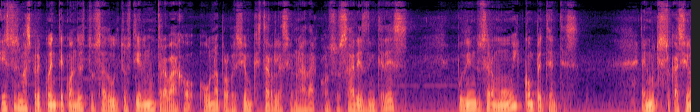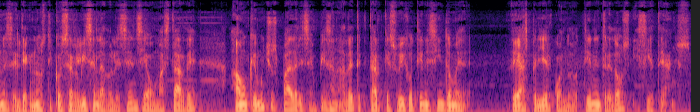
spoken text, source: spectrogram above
Esto es más frecuente cuando estos adultos tienen un trabajo o una profesión que está relacionada con sus áreas de interés, pudiendo ser muy competentes. En muchas ocasiones el diagnóstico se realiza en la adolescencia o más tarde aunque muchos padres empiezan a detectar que su hijo tiene síndrome de Asperger cuando tiene entre 2 y 7 años.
